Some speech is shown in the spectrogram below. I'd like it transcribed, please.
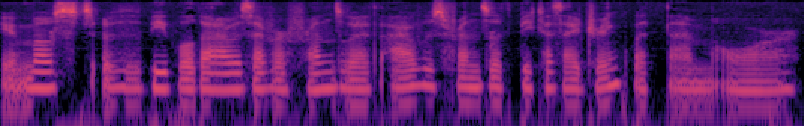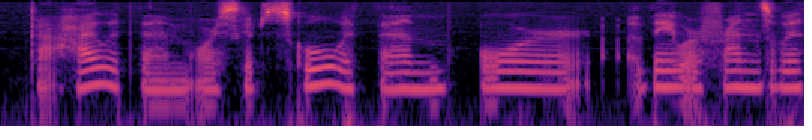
most of the people that I was ever friends with, I was friends with because I drank with them or got high with them or skipped school with them or they were friends with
